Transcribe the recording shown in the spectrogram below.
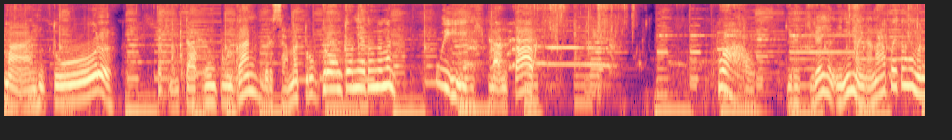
Mantul. Kita kumpulkan bersama truk tronton ya teman-teman. Wih, mantap. Wow, kira-kira yang ini mainan apa ya teman-teman?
